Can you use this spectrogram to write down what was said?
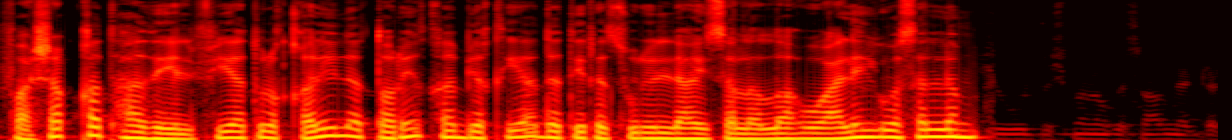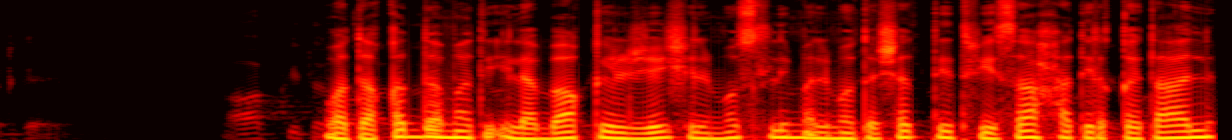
فشقت هذه الفئة القليلة الطريق بقيادة رسول الله صلى الله عليه وسلم. وتقدمت إلى باقي الجيش المسلم المتشتت في ساحة القتال.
